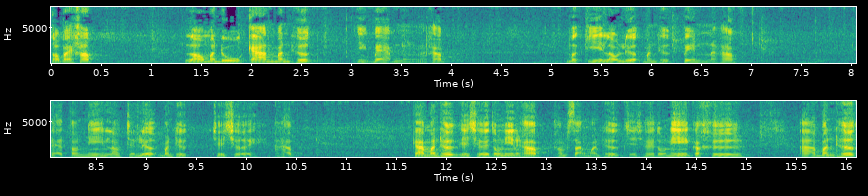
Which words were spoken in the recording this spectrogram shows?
ต่อไปครับ เรามาดูการบันทึกอีกแบบหนึ่งนะครับ เมื่อกี้เราเลือกบันทึกเป็นนะครับ แต่ตอนนี้เราจะเลือกบันทึกเฉยๆนะครับ การบันทึกเฉยๆตรงนี้นะครับคำสั่งบันทึกเฉยๆตรงนี้ก็คืออบันทึก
